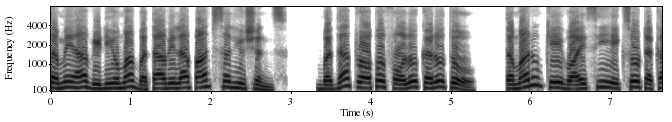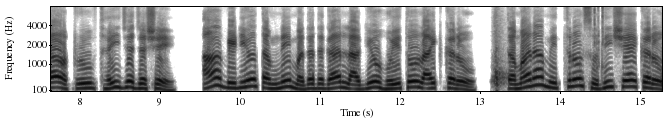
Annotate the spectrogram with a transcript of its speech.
તમે આ વિડીયોમાં બતાવેલા પાંચ સોલ્યુશન્સ બધા પ્રોપર ફોલો કરો તો તમારું કે વાયસી એકસો ટકા અપ્રૂવ થઈ જ જશે. આ વીડિયો તમને મદદગાર લાગ્યો હોય તો લાઈક કરો. તમારા મિત્રો સુધી શેર કરો.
